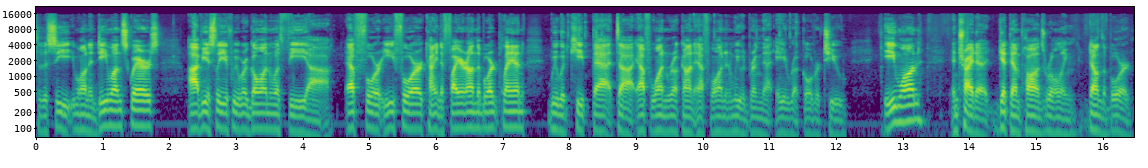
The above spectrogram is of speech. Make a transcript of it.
to the c1 and d1 squares. Obviously, if we were going with the uh, f4, e4 kind of fire on the board plan, we would keep that uh, f1 rook on f1 and we would bring that a rook over to e1 and try to get them pawns rolling down the board.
